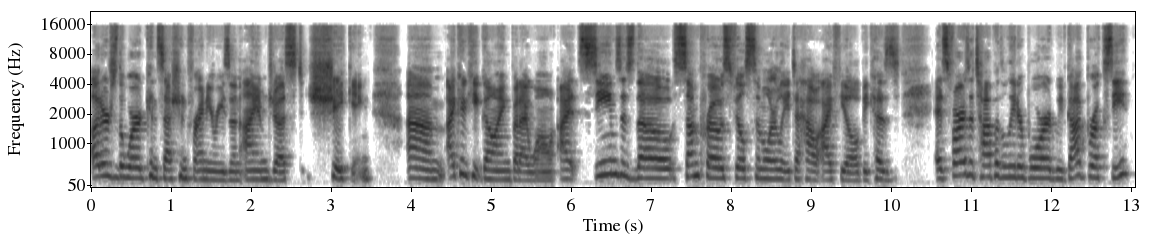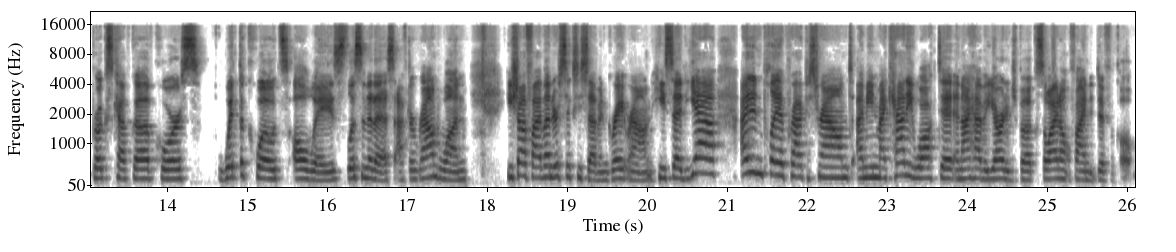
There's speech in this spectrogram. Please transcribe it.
utters the word concession for any reason, I am just shaking. Um, I could keep going, but I won't. I, it seems as though some pros feel similarly to how I feel because, as far as the top of the leaderboard, we've got Brooksy, Brooks Koepka, of course, with the quotes always. Listen to this. After round one, he shot five under 67. Great round. He said, Yeah, I didn't play a practice round. I mean, my caddy walked it and I have a yardage book, so I don't find it difficult.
